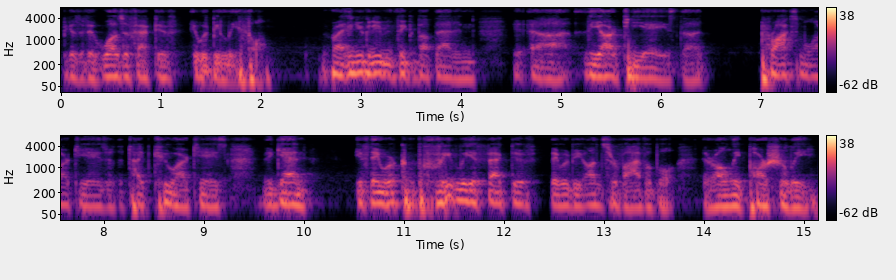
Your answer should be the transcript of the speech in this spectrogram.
because if it was effective, it would be lethal. Right. And you can even think about that in uh, the RTAs, the proximal RTAs or the type 2 RTAs. Again, if they were completely effective, they would be unsurvivable. They're only partially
